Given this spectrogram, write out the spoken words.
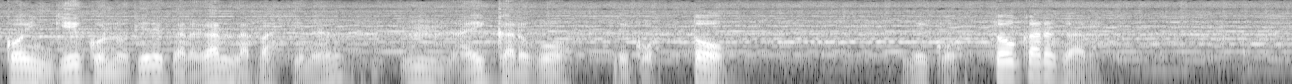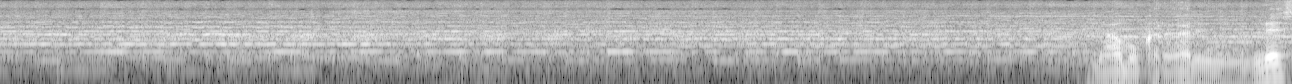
CoinGecko no quiere cargar la página. Mm, ahí cargó. Le costó. Le costó cargar. Vamos a cargar en inglés.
